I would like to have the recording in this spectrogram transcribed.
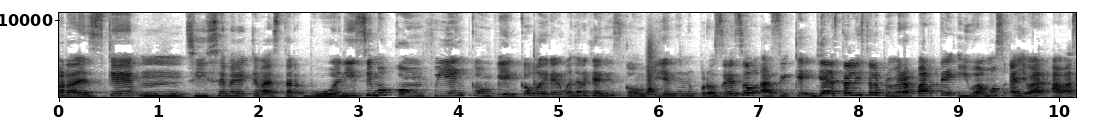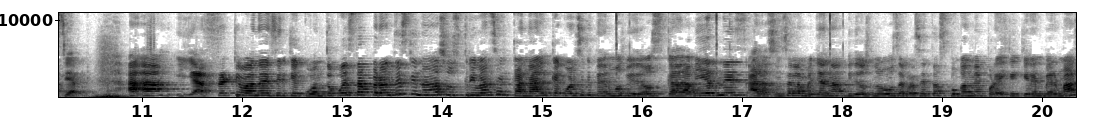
verdad es que mm, sí se ve que va a estar buenísimo. Confíen, confíen, como diría el buen Argenis, confíen en el proceso. Así que ya está lista la primera parte y vamos a llevar a vaciar. Ah, ah, y ya sé que van a decir que cuánto cuesta, pero antes que nada suscríbanse al canal, que acuérdense que tenemos videos cada viernes a las 11 de la mañana, videos nuevos de recetas, pónganme por ahí que quieren ver más.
